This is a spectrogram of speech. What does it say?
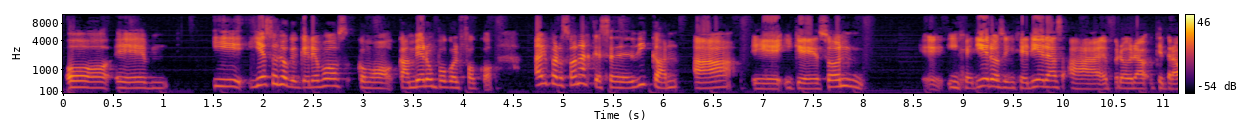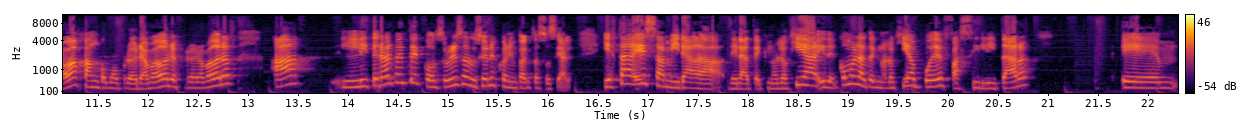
O, em, y, y, eso es lo que queremos como cambiar un poco el foco. Hay personas que se dedican a, eh, y que son eh, ingenieros, ingenieras que trabajan como programadores, programadoras, a literalmente construir soluciones con impacto social. Y está esa mirada de la tecnología y de cómo la tecnología puede facilitar eh,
